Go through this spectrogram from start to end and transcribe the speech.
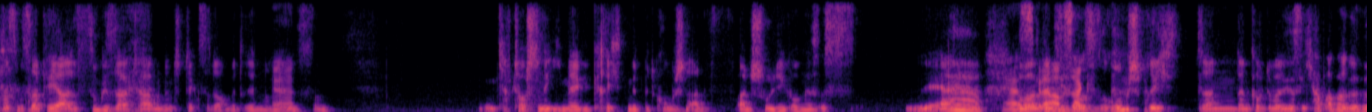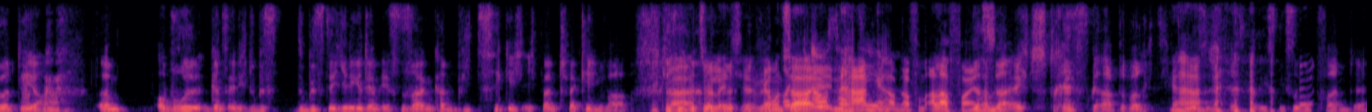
das muss HP ja alles zugesagt haben und dann steckst du da auch mit drin und ja. alles. Und ich habe da auch schon eine E-Mail gekriegt mit, mit komischen An Anschuldigungen. Es ist, ja, ja aber wenn sich so rumspricht, dann, dann kommt immer dieses, ich habe aber gehört, der. Ähm, obwohl, ganz ehrlich, du bist, du bist derjenige, der am ehesten sagen kann, wie zickig ich beim Tracking war. Ja, klar, natürlich. Wir haben uns da in den Haaren gehabt, auch vom Allerfeinsten. Wir haben da echt Stress gehabt, aber richtig ja. Stress, weil ich es nicht so gut fand. Ja.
